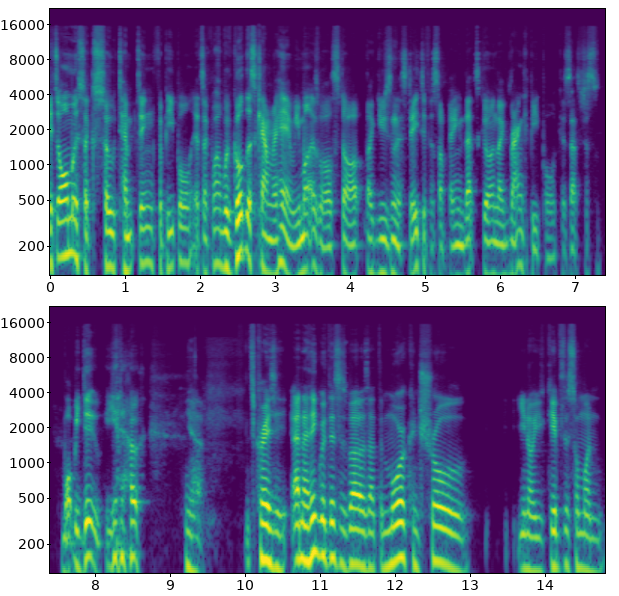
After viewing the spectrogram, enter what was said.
it's almost like so tempting for people. It's like, well, we've got this camera here. We might as well start like using this data for something. Let's go and like rank people because that's just what we do, you know? Yeah. It's crazy. And I think with this as well is that the more control, you know, you give to someone,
